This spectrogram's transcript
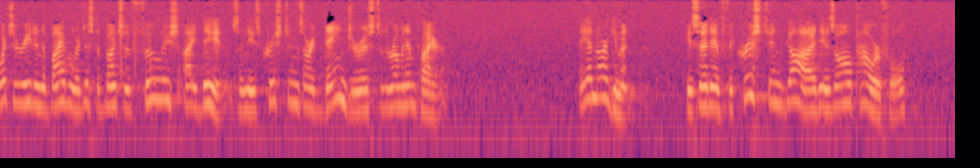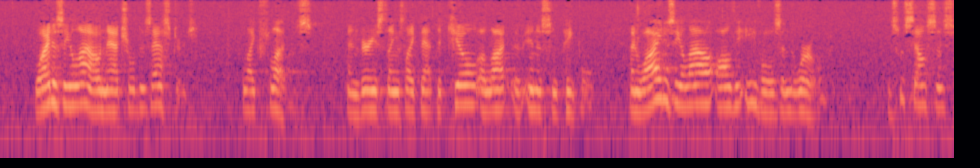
What you read in the Bible are just a bunch of foolish ideas, and these Christians are dangerous to the Roman Empire. They had an argument. He said, If the Christian God is all powerful, why does he allow natural disasters like floods? and various things like that that kill a lot of innocent people. And why does he allow all the evils in the world? This was Celsus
